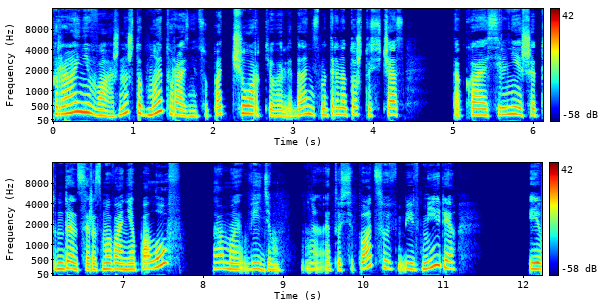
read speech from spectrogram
крайне важно, чтобы мы эту разницу подчеркивали, да, несмотря на то, что сейчас такая сильнейшая тенденция размывания полов, да, мы видим э, эту ситуацию и в мире, и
